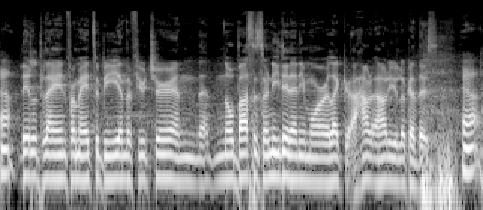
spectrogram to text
yeah. little plane from A to B in the future, and uh, no buses are needed anymore. Like, how, how do you look at this? Yeah,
